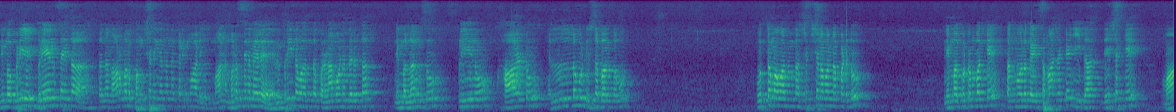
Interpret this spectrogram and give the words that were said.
ನಿಮ್ಮ ಬ್ರೀ, ಬ್ರೇನ್ ಸಹಿತ ತನ್ನ ನಾರ್ಮಲ್ ಫಂಕ್ಷನಿಂಗ್ ಅನ್ನ ಕಡಿಮೆ ಮಾಡಿ, ಮಾನ- ಮನಸ್ಸಿನ ಮೇಲೆ ವಿಪರೀತವಾದಂತಹ ಪರಿಣಾಮವನ್ನು ಬೀರುತ್ತ, ನಿಮ್ಮ ಲಂಗ್ಸು ಸ್ಪ್ಲೀನು ಹಾರ್ಟು ಎಲ್ಲವೂ ಡಿಸ್ಟರ್ಬ್ ಆಗ್ತವು. ಉತ್ತಮವಾದಂತಹ ಶಿಕ್ಷಣವನ್ನ ಪಡೆದು ನಿಮ್ಮ ಕುಟುಂಬಕ್ಕೆ, ತನ್ಮೂಲಕ ಈ ಸಮಾಜಕ್ಕೆ ಈ ದೇಶಕ್ಕೆ ಮಾ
